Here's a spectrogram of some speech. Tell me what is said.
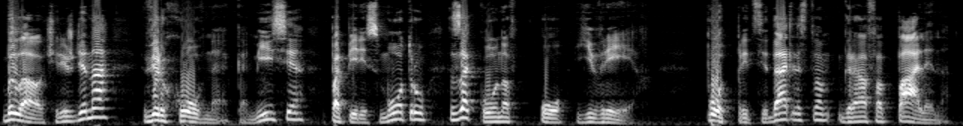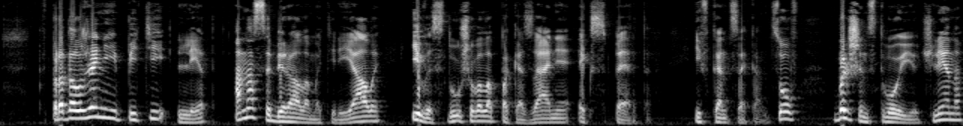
была учреждена Верховная комиссия по пересмотру законов о евреях под председательством графа Палина. В продолжении пяти лет она собирала материалы и выслушивала показания экспертов. И в конце концов большинство ее членов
